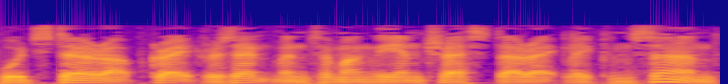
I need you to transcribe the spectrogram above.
would stir up great resentment among the interests directly concerned,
